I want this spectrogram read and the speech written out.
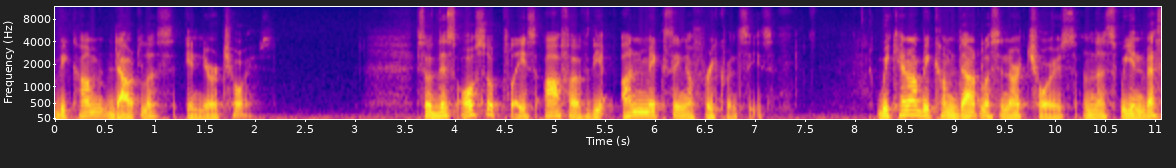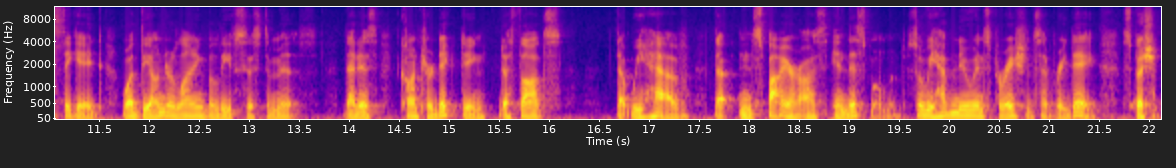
become doubtless in your choice. So this also plays off of the unmixing of frequencies. We cannot become doubtless in our choice unless we investigate what the underlying belief system is. That is, contradicting the thoughts that we have that inspire us in this moment. So we have new inspirations every day, especially,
